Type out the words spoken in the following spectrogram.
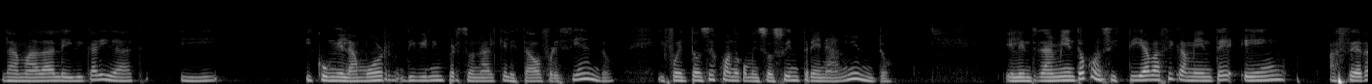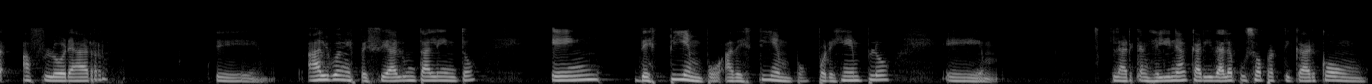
la amada Lady Caridad y, y con el amor divino impersonal que le estaba ofreciendo. Y fue entonces cuando comenzó su entrenamiento. El entrenamiento consistía básicamente en hacer aflorar eh, algo en especial, un talento en destiempo, a destiempo. Por ejemplo, eh, la arcangelina Caridad la puso a practicar con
